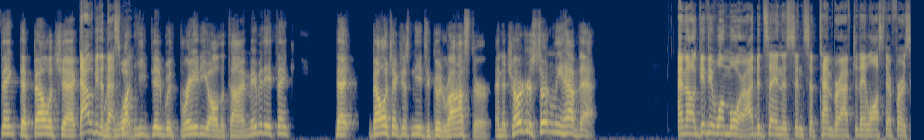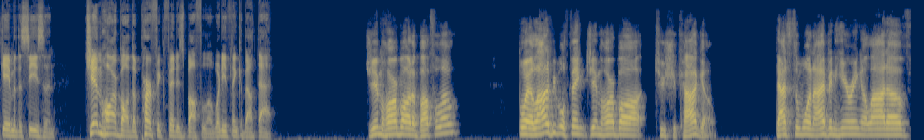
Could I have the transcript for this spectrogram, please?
think that Belichick That would be the best what one. he did with Brady all the time. Maybe they think that Belichick just needs a good roster, and the Chargers certainly have that. And I'll give you one more. I've been saying this since September after they lost their first game of the season. Jim Harbaugh, the perfect fit is Buffalo. What do you think about that? Jim Harbaugh to Buffalo. boy, a lot of people think Jim Harbaugh to Chicago. That's the one I've been hearing a lot of.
